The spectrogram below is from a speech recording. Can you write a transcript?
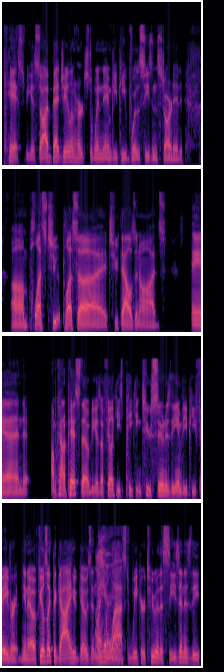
pissed because so I bet Jalen Hurts to win the MVP before the season started, um, plus two plus uh two thousand odds, and I'm kind of pissed though because I feel like he's peaking too soon as the MVP favorite. You know, it feels like the guy who goes in like the last week or two of the season is the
